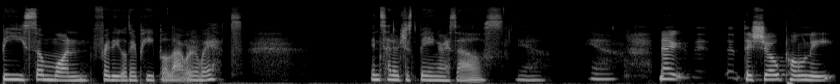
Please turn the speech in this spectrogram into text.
be someone for the other people that we're with instead of just being ourselves. Yeah. Yeah. Now, the show pony,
